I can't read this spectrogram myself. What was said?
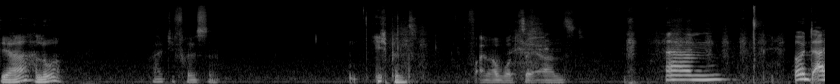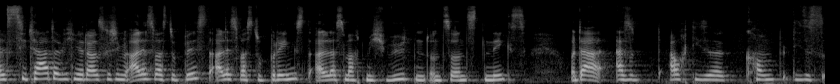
Ja, hallo? Halt die Fresse. Ich bin's. Auf einmal wurde es sehr ernst. Ähm, und als Zitat habe ich mir rausgeschrieben, alles was du bist, alles was du bringst, all das macht mich wütend und sonst nichts. Und da, also auch diese dieses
